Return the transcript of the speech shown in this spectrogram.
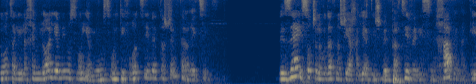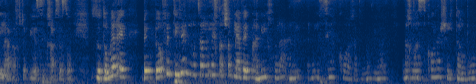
לא רוצה להילחם לא על ימין ושמאל, ימין ושמאל תפרוצי ואת השם תעריצי. וזה היסוד של עבודת משיח, על יד איש בן פרצי, ואני שמחה ונגילה, ועכשיו יהיה שמחה וששון. זאת אומרת, באופן טבעי אני רוצה ללכת עכשיו להיאבק. אני יכולה? אני, אני אסיר כוח, אתם לא מבינות? אנחנו אסכולה של תרבות,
